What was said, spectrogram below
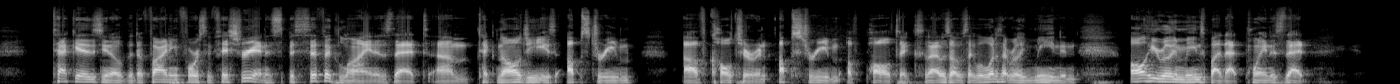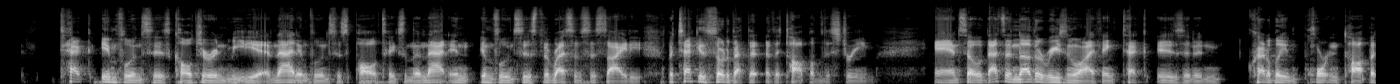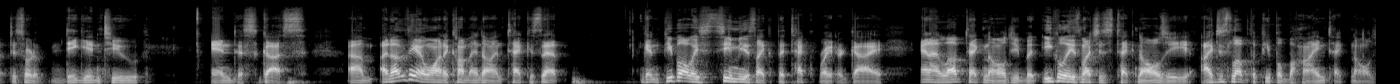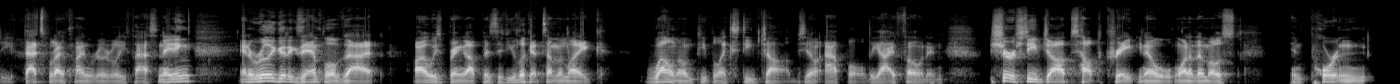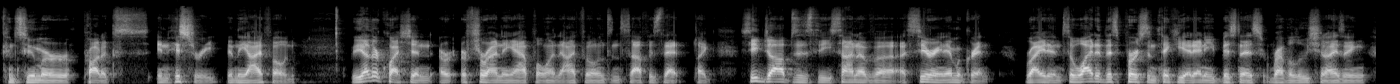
tech is you know the defining force of history, and his specific line is that um, technology is upstream of culture and upstream of politics. And I was always like, well, what does that really mean? And all he really means by that point is that tech influences culture and media, and that influences politics, and then that in- influences the rest of society. But tech is sort of at the at the top of the stream, and so that's another reason why I think tech is an incredibly important topic to sort of dig into and discuss. Um, another thing I want to comment on tech is that again, people always see me as like the tech writer guy, and I love technology, but equally as much as technology, I just love the people behind technology. That's what I find really, really fascinating. And a really good example of that I always bring up is if you look at someone like well known people like Steve Jobs, you know, Apple, the iPhone, and sure, Steve Jobs helped create, you know, one of the most important consumer products in history in the iPhone. the other question or, or surrounding Apple and iPhones and stuff is that like Steve Jobs is the son of a, a Syrian immigrant, right? And so why did this person think he had any business revolutionizing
